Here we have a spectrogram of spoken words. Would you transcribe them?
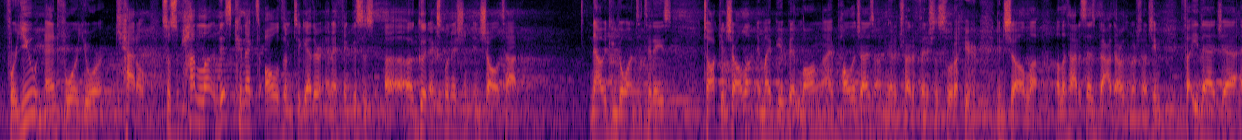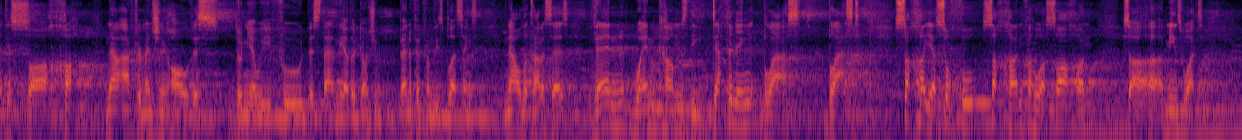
for you and for your cattle. So subhanAllah, this connects all of them together, and I think this is a, good explanation, inshallah ta'ala. Now we can go on to today's talk, inshallah. It might be a bit long. I apologize. I'm going to try to finish the surah here, inshallah. Allah Ta'ala says, بَعْدَ أَعُوذُ بِالرَّجِيمِ فَإِذَا جَاءَتِ الصَّاخَّةِ Now, after mentioning all of this dunyawi, food, this, that, and the other, don't you benefit from these blessings? Now Allah Ta'ala says, then when comes the deafening blast, blast. صَخَّ يَسُخُّ صَخًّا فَهُوَ صَاخًا so, uh, uh, means what?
